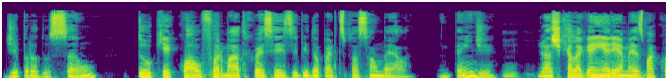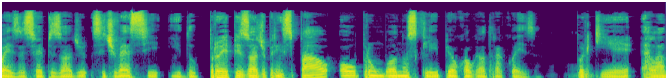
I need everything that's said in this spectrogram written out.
de produção do que qual formato que vai ser exibido a participação dela. Entende? Uhum. Eu acho que ela ganharia a mesma coisa se o episódio, se tivesse ido pro episódio principal ou para um bônus clipe ou qualquer outra coisa. Porque ela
